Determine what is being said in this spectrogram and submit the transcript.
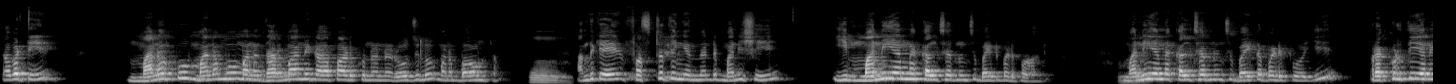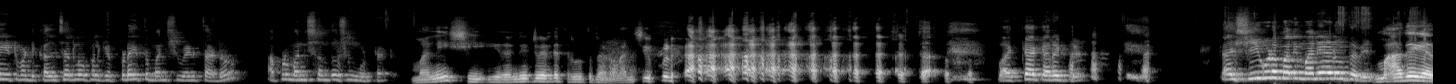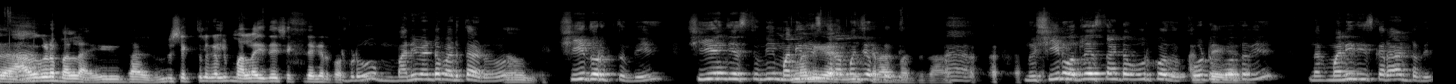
కాబట్టి మనకు మనము మన ధర్మాన్ని కాపాడుకున్న రోజులు మనం బాగుంటాం. అందుకే ఫస్ట్ థింగ్ ఏంటంటే మనిషి ఈ మనీ అన్న కల్చర్ నుంచి బయటపడిపోవాలి మనీ అన్న కల్చర్ నుంచి బయటపడిపోయి ప్రకృతి అనేటువంటి కల్చర్ లోపలికి ఎప్పుడైతే మనిషి వెళ్తాడో అప్పుడు మనిషి సంతోషంగా ఉంటాడు. మనీషి ఈ రెండింటి వెంటే తిరుగుతున్నాడు మనిషి ఇప్పుడు పక్కా కరెక్ట్. కానీ షీ కూడా మళ్ళీ మనీ అడుగుతుంది. అదే కదా అవి కూడా మళ్ళా రెండు శక్తులు కలిపి మళ్ళా ఇదే శక్తి దగ్గరకు ఇప్పుడు మనీ వెంట పడతాడు. షీ దొరుకుతుంది. షీ ఏం చేస్తుంది? మనీ మనీ తీసుకురమ్మని చెప్తుంది. నువ్వు షీని వదిలేస్తా అంటే ఊరుకోదు. కోర్టుకు కదా. పోతుంది నాకు మనీ తీసుకురా అంటది.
